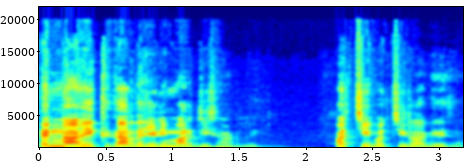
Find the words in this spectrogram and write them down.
ਤਿੰਨਾਂ ਦੀ ਇੱਕ ਕਰਦੇ ਜਿਹੜੀ ਮਰਜ਼ੀ ਛਾਂਟ ਲਈ। 25 25 ਲਾਗੇ ਸਾ।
